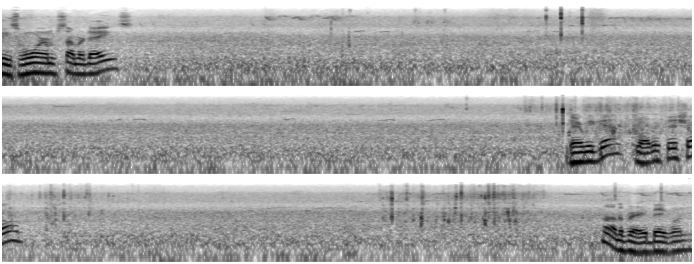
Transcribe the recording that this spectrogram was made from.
these warm summer days. There we go, another fish on. Not a very big one.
